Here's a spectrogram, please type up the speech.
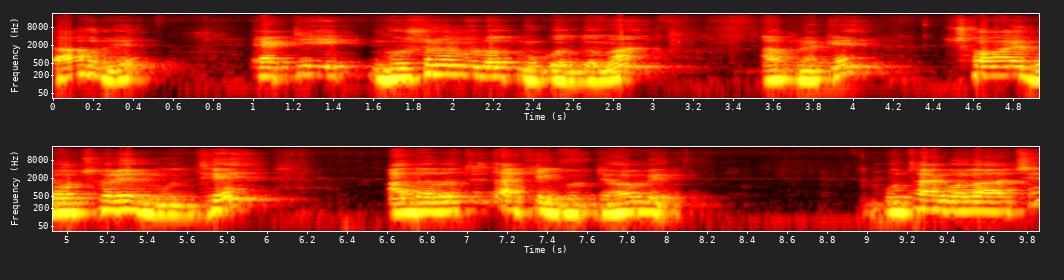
তাহলে একটি ঘোষণামূলক মোকদ্দমা আপনাকে ছয় বছরের মধ্যে আদালতে দাখিল করতে হবে। কোথায় বলা আছে?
